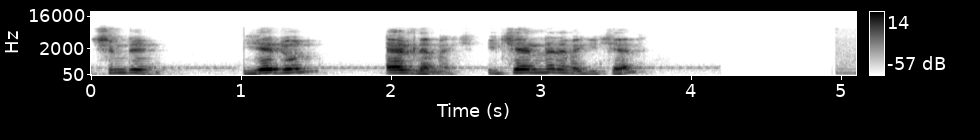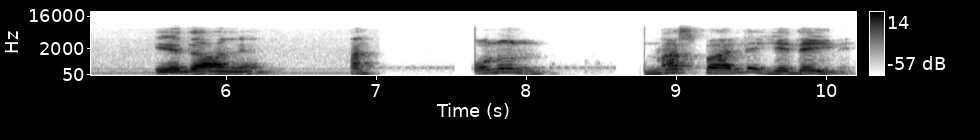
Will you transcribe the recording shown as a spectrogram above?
Şimdi yedun el demek. İki el ne demek iki el? Yedani. Onun nasb hali de yedeyni.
